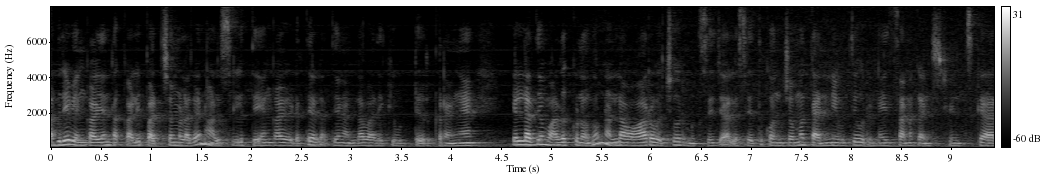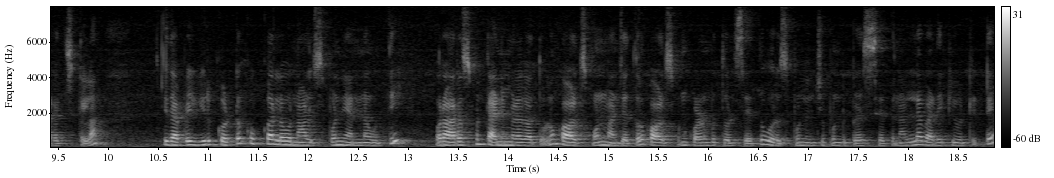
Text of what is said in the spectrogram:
அதிலே வெங்காயம் தக்காளி பச்சை மிளகாய் நாலு சில்லு தேங்காய் எடுத்து எல்லாத்தையும் நல்லா வதக்கி விட்டு இருக்கிறேங்க. எல்லாத்தையும் வதக்குனதும் நல்லா ஆற வச்சு ஒரு மிக்ஸி ஜாரில் சேர்த்து கொஞ்சமாக தண்ணி ஊற்றி ஒரு நைஸான கன்சிஸ்டன்சிக்கு அரைச்சிக்கலாம். இது அப்படியே இருக்கட்டும். குக்கரில் ஒரு நாலு ஸ்பூன் எண்ணெய் ஊற்றி ஒரு அரை ஸ்பூன் தனி மிளகாத்தூளும் கால் ஸ்பூன் மஞ்சத்தூள் கால் ஸ்பூன் குழம்புத்தூள் சேர்த்து ஒரு ஸ்பூன் இஞ்சி பூண்டு பேஸ்ட் சேர்த்து நல்லா வதக்கி விட்டுட்டு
